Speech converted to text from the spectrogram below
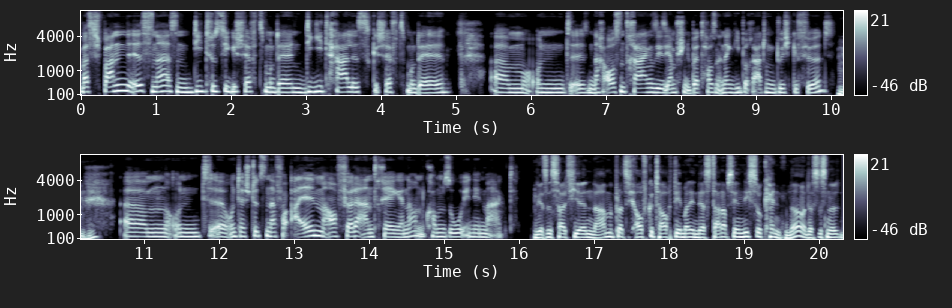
was spannend ist, ne, ist ein D2C-Geschäftsmodell, ein digitales Geschäftsmodell. Ähm, und äh, nach außen tragen sie, sie haben schon über 1000 Energieberatungen durchgeführt mhm. ähm, und äh, unterstützen da vor allem auch Förderanträge ne, und kommen so in den Markt. Und jetzt ist halt hier ein Name plötzlich aufgetaucht, den man in der Startup-Szene nicht so kennt. Ne? Und das ist eine,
